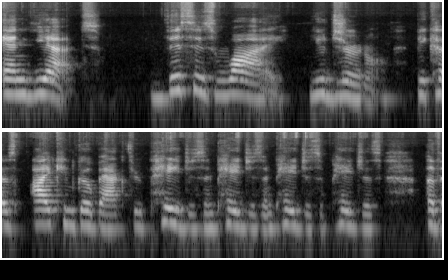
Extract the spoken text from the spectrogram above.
and yet this is why you journal because I can go back through pages and pages and pages and pages of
